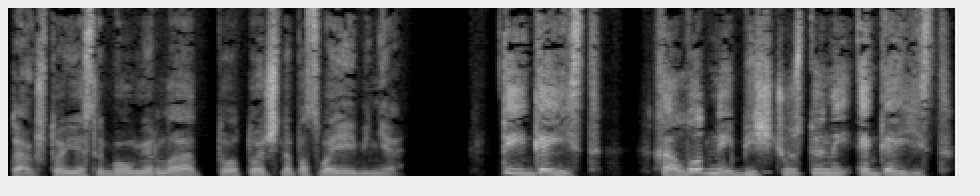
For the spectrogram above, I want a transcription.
Так что если бы умерла, то точно по своей вине. «Ты эгоист! Холодный, бесчувственный эгоист!»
